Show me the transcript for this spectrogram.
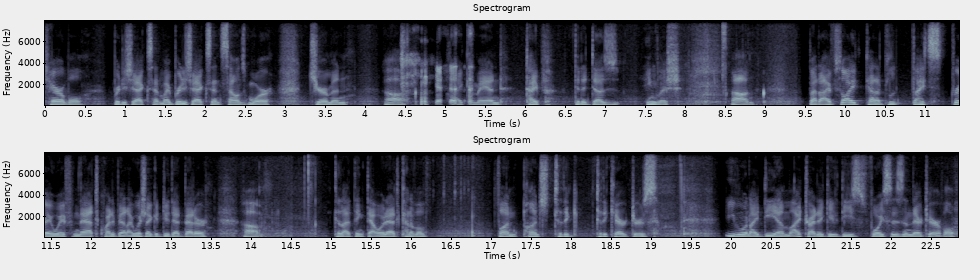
terrible British accent. My British accent sounds more German, uh, high command type than it does English. Uh, but I've so I kind of I stray away from that quite a bit. I wish I could do that better, because um, I think that would add kind of a fun punch to the to the characters. Even when I DM, I try to give these voices, and they're terrible.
